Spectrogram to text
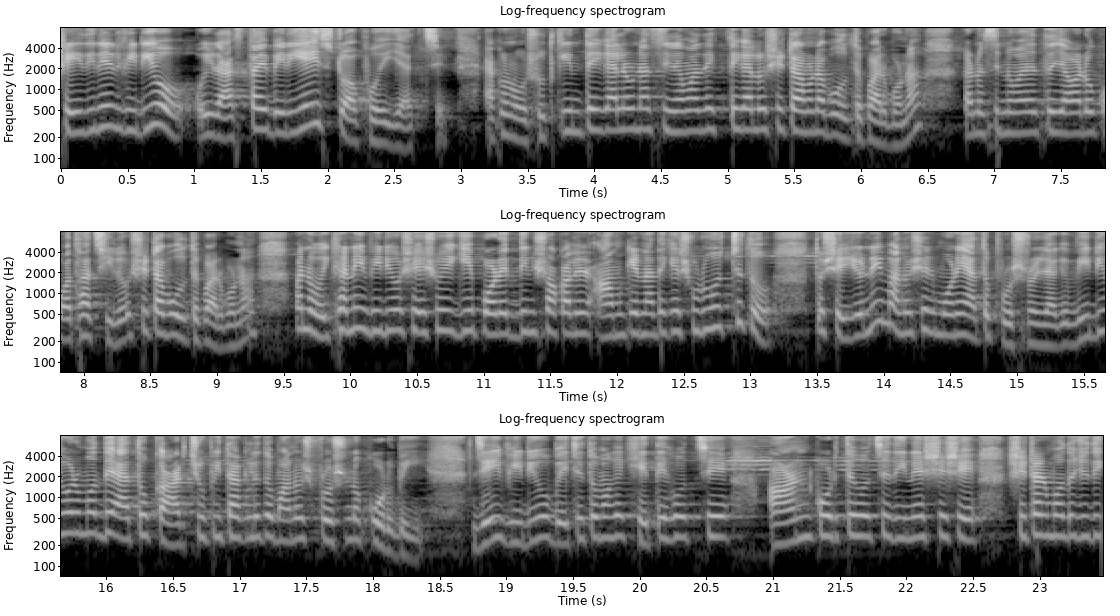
সেই দিনের ভিডিও ওই রাস্তায় বেরিয়েই স্টপ হয়ে যাচ্ছে। এখন ওষুধ কিনতে গেল না সিনেমা দেখতে গেল সেটা আমরা বলতে পারব না, কারণ সিনেমা দেখতে যাওয়ারও কথা ছিল, সেটা বলতে পারব না। মানে ওইখানেই ভিডিও শেষ হয়ে গিয়ে পরের দিন সকালের আম কেনা থেকে শুরু হচ্ছে তো তো সেই জন্যই মানুষের মনে এত প্রশ্ন জাগে। ভিডিওর মধ্যে এত কারচুপি থাকলে তো মানুষ প্রশ্ন করবেই। যেই ভিডিও বেচে তোমাকে খেতে হচ্ছে আর্ন করতে হচ্ছে দিনের শেষে, সেটার মধ্যে যদি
